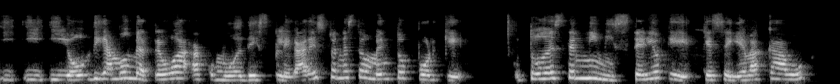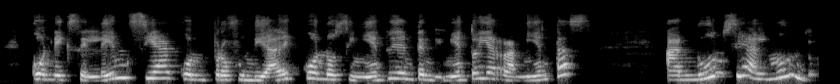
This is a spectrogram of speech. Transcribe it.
Y, yo, digamos, me atrevo a, a, como desplegar esto en este momento porque todo este ministerio que, que se lleva a cabo con excelencia, con profundidad de conocimiento y de entendimiento y herramientas, anuncia al mundo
